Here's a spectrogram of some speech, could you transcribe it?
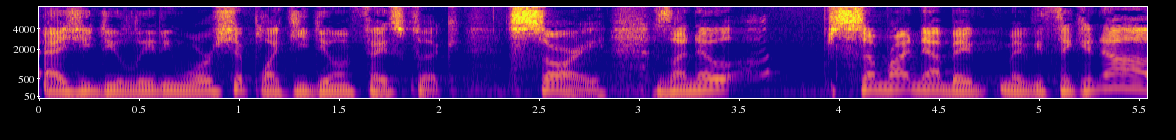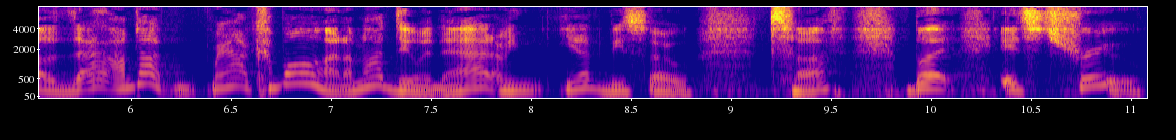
as you do leading worship like you do on Facebook. Sorry, as I know some right now may, may be thinking, "Oh, that I'm not. Man, come on, I'm not doing that." I mean, you have to be so tough, but it's true.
